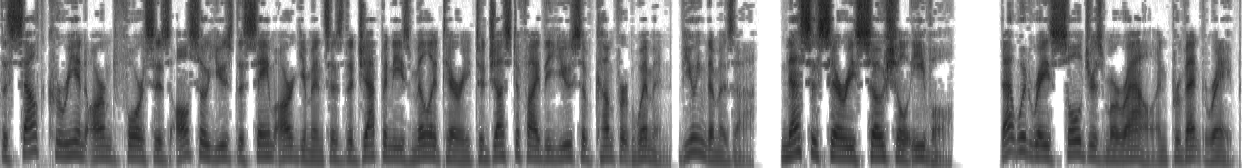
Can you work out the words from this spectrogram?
The South Korean armed forces also used the same arguments as the Japanese military to justify the use of comfort women, viewing them as a necessary social evil. That would raise soldiers' morale and prevent rape.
